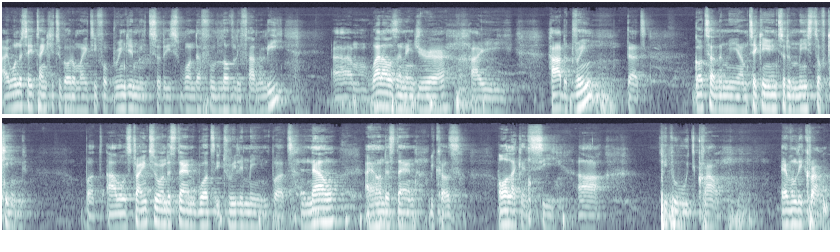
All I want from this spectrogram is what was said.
I want to say thank you to God Almighty for bringing me to this wonderful, lovely family. Um, while I was in Nigeria, I had a dream that God telling me, I'm taking you into the midst of king. But I was trying to understand what it really means. But now I understand because all I can see are people with crown, heavenly crown.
